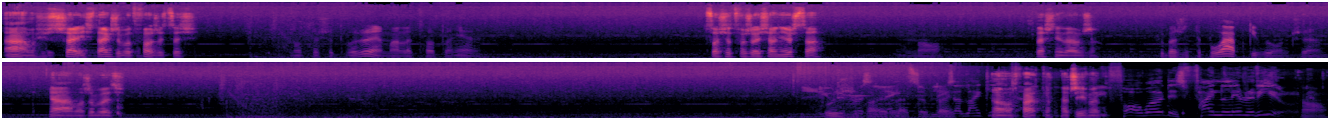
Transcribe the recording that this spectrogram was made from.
A, musisz strzelić, tak? Żeby otworzyć coś. No coś otworzyłem, ale co to nie wiem. Coś otworzyłeś, ale nie wiesz co? No. Też niedobrze. Chyba, że te pułapki wyłączyłem. A, może być. Kuźwa, ile tutaj. O, otwarte. Achievement. Revealed. No.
